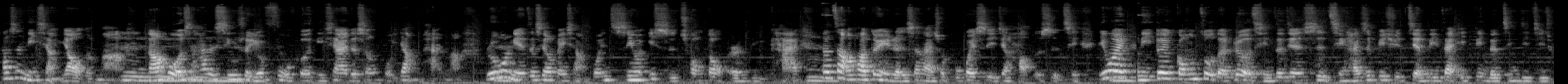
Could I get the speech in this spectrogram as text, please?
它是你想要的吗？嗯，然后或者是他的薪水又符合你现在的生活样态吗？如果你连这些都没想过，你只是因为一时冲动而离开，嗯，那这样的话对你人生来说不会是一件好的事情，因为你对工作的热情这件事情还是必须建立在一定的经济基础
